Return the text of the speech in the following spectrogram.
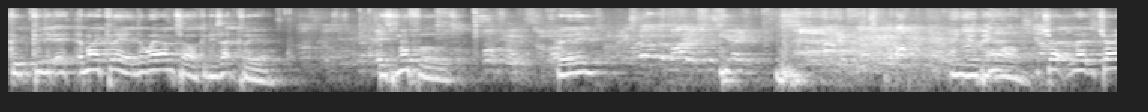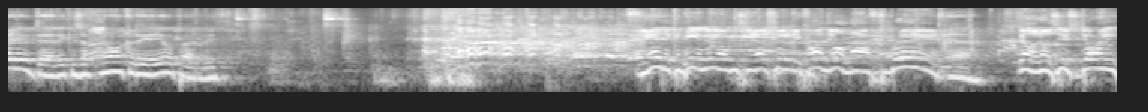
Could, could you, am I clear? The way I'm talking, is that clear? It's muffled. Really? And you a bit more. Try, let, try you, Davey, because no one could hear you apparently. Yeah, they can hear me obviously absolutely fine. They all laughed. Brilliant. Yeah. No, no, it's going,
